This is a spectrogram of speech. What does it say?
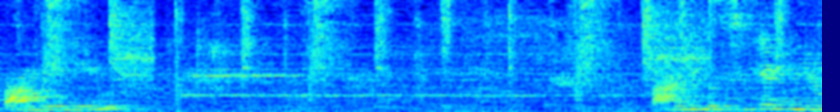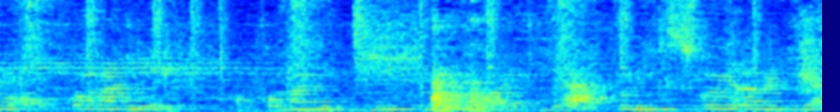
পানী দিম। পানী বেছিকৈ নিদিওঁ, অকণমান দিম। অকণমান দি মই এতিয়া। মিক্স কৰি ল'ম এতিয়া।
